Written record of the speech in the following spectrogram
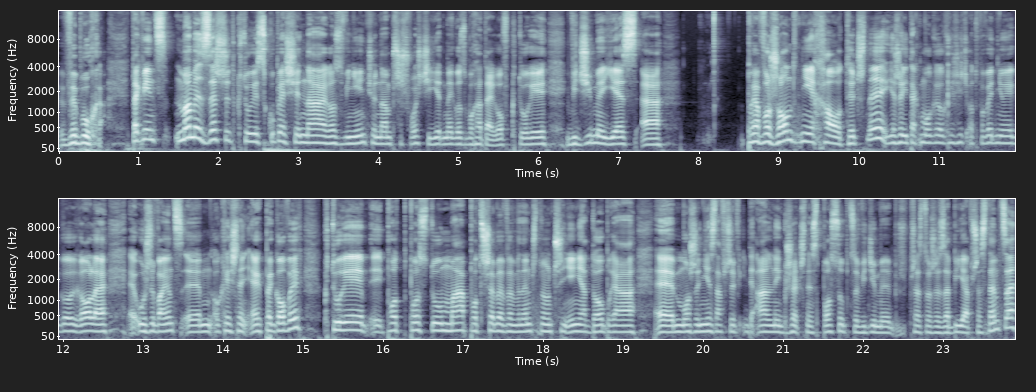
wybucha. Tak więc mamy zeszyt, który skupia się na rozwinięciu nam przeszłości jednego z bohaterów, który widzimy jest e, praworządnie chaotyczny, jeżeli tak mogę określić odpowiednio jego rolę, e, używając określeń RPGowych, który e, po, po prostu ma potrzebę wewnętrzną czynienia dobra, e, może nie zawsze w idealny, grzeczny sposób, co widzimy przez to, że zabija przestępcę,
